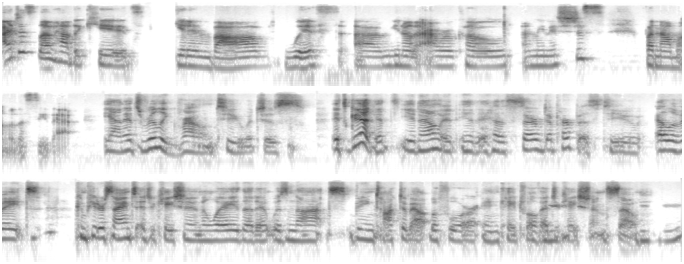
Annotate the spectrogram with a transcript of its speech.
I just love how the kids get involved with um, you know, the hour code. I mean, it's just phenomenal to see that. Yeah, and it's really grown too, which is it's good. It's you know, it, it has served a purpose to elevate computer science education in a way that it was not being talked about before in K 12 mm-hmm. education. So, mm-hmm.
